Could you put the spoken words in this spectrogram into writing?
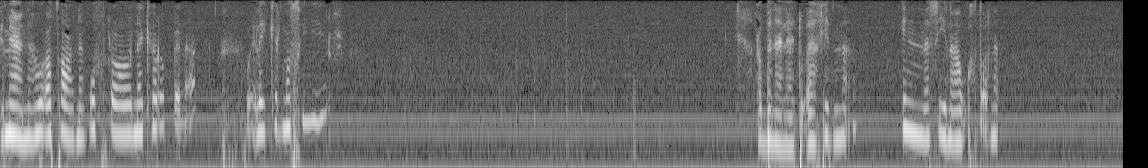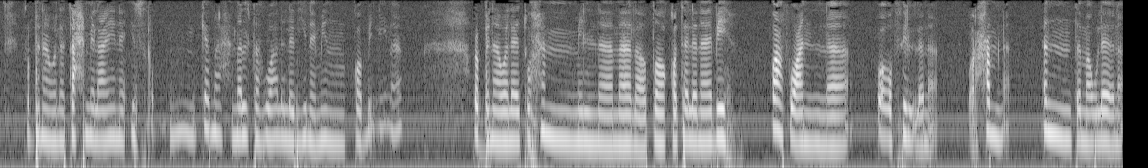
سمعنا وأطعنا. غفرانك ربنا وإليك المصير. ربنا لا تؤاخذنا إن نسينا أو أخطأنا. ربنا ولا تحمل علينا إسرا كما حملته على الذين من قبلنا. ربنا ولا تحملنا ما لا طاقة لنا به. واعف عنا واغفر لنا وارحمنا. أنت مولانا.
